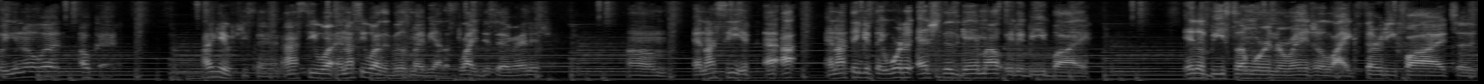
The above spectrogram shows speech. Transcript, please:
Well, you know what? Okay, I get what you're saying. I see why, and I see why the Bills might be at a slight disadvantage. Um, and I see if I, I and I think if they were to edge this game out, it'd be by it'll be somewhere in the range of like 35 to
